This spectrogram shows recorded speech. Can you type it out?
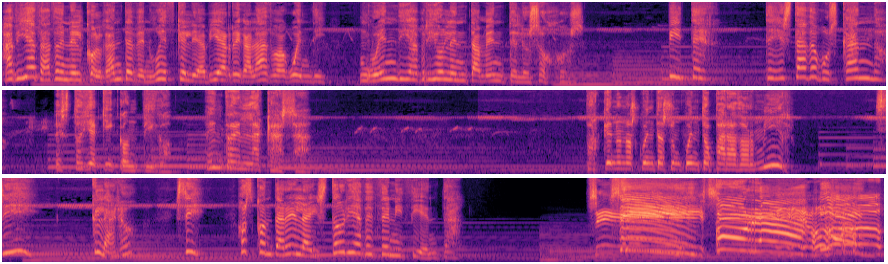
Había dado en el colgante de nuez que le había regalado a Wendy. Wendy abrió lentamente los ojos. Peter, te he estado buscando. Estoy aquí contigo. Entra en la casa. ¿Por qué no nos cuentas un cuento para dormir? Sí, claro, sí. Os contaré la historia de Cenicienta. ¡Sí! ¡Sí! ¡Sí! ¡Hurra! ¡Oh!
